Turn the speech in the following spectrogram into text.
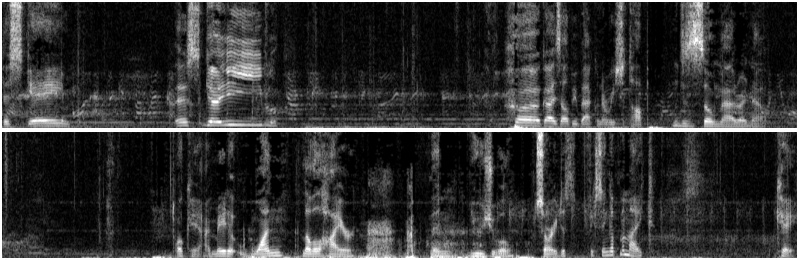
This game. This game. Uh, guys, I'll be back when I reach the top. I'm just so mad right now. Okay, I made it one level higher than usual. Sorry, just fixing up my mic. Okay,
